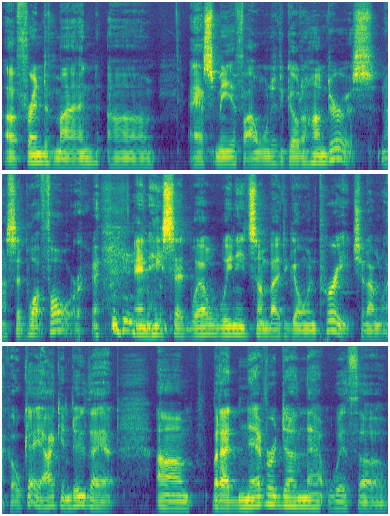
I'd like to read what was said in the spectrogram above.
a friend of mine um, asked me if I wanted to go to Honduras. And I said, What for? and he said, Well, we need somebody to go and preach. And I'm like, Okay, I can do that. Um, but I'd never done that with a.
